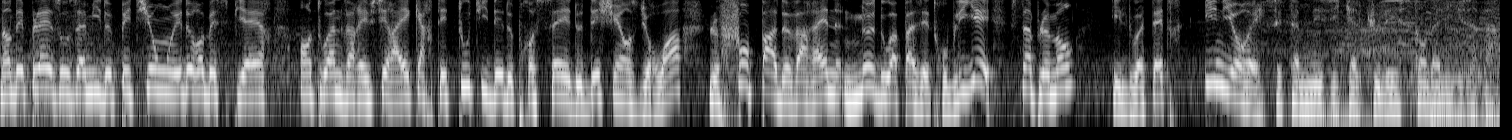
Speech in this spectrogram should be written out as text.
N'en déplaise aux amis de Pétion et de Robespierre, Antoine va réussir à écarter toute idée de procès et de déchéance du roi. Le faux pas de Varennes ne doit pas être oublié, simplement, il doit être ignoré. Cette amnésie calculée scandalise à Paris.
